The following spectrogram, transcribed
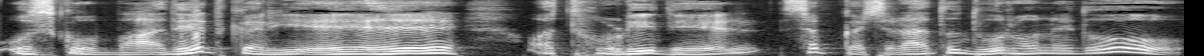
उसको बाधित करिए। और थोड़ी देर सब कचरा तो दूर होने दो।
